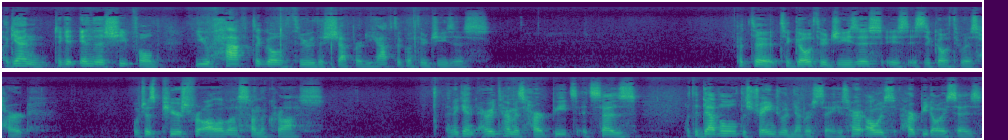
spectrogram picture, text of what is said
Again, to get into the sheepfold, you have to go through the shepherd, you have to go through Jesus. But to, to go through Jesus is, is to go through his heart, which was pierced for all of us on the cross. And again, every time his heart beats, it says what the devil, the stranger, would never say. His heart always, heartbeat always says,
